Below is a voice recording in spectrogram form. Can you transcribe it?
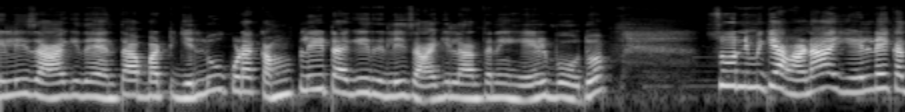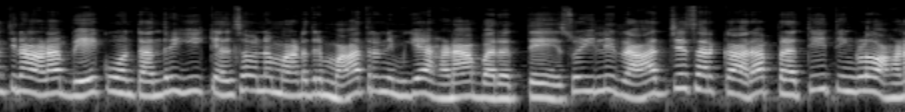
ರಿಲೀಸ್ ಆಗಿದೆ ಅಂತ, ಬಟ್ ಎಲ್ಲೂ ಕೂಡ ಕಂಪ್ಲೀಟಾಗಿ ರಿಲೀಸ್ ಆಗಿಲ್ಲ ಅಂತಲೇ ಹೇಳ್ಬೋದು. ಸೊ ನಿಮಗೆ ಹಣ ಏಳನೇ ಕಂತಿನ ಹಣ ಬೇಕು ಅಂತ ಅಂದರೆ ಈ ಕೆಲಸವನ್ನು ಮಾಡಿದ್ರೆ ಮಾತ್ರ ನಿಮಗೆ ಹಣ ಬರುತ್ತೆ. ಸೊ ಇಲ್ಲಿ ರಾಜ್ಯ ಸರ್ಕಾರ ಪ್ರತಿ ತಿಂಗಳು ಹಣ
